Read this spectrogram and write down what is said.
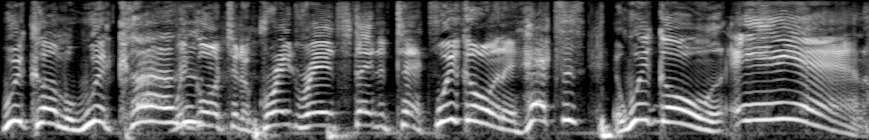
We coming Wisconsin. We're going to the great red state of Texas. We're going to Texas and we're going to Indiana.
